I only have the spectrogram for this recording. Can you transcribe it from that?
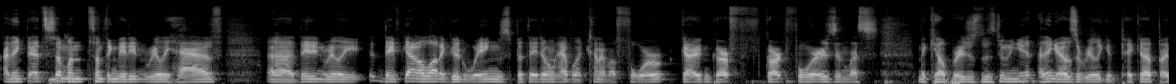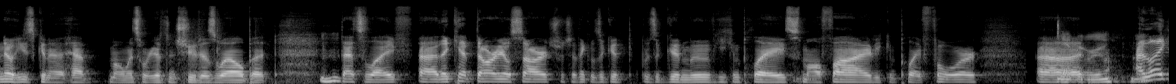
I think that's someone something they didn't really have. Uh, they didn't really. They've got a lot of good wings, but they don't have like kind of a four guy can guard, guard fours unless Mikal Bridges was doing it. I think that was a really good pickup. I know he's gonna have moments where he doesn't shoot as well, but that's life. Uh, they kept Dario Saric, which I think was a good was a good move. He can play small five. He can play four. Like Uh, I like.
